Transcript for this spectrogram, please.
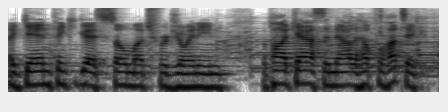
Again, thank you guys so much for joining the podcast and now the helpful hot take.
